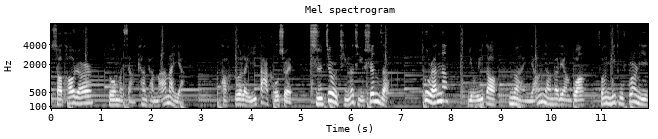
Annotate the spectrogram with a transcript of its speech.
小桃人儿多么想看看妈妈呀！他喝了一大口水，使劲挺了挺身子。突然呢，有一道暖洋洋的亮光从泥土缝里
